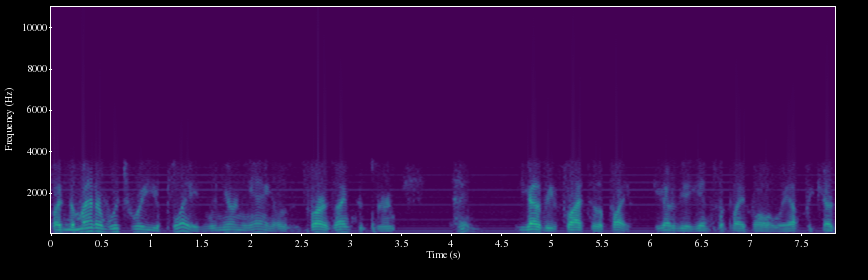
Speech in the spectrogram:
But no matter which way you played, when you're in the angles, as far as I'm concerned, you got to be flat to the pipe. You got to be against the pipe all the way up because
